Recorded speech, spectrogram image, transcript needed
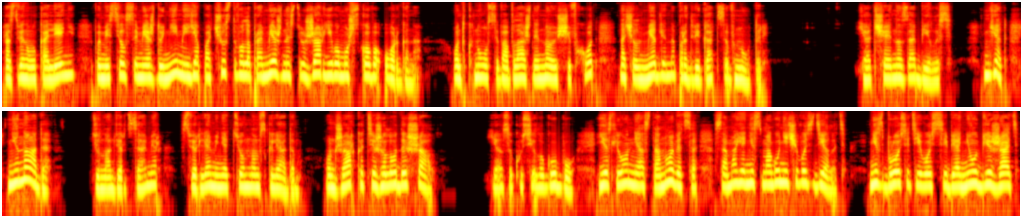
Раздвинул колени, поместился между ними, и я почувствовала промежностью жар его мужского органа — он ткнулся во влажный ноющий вход, начал медленно продвигаться внутрь. Я отчаянно забилась. «Нет, не надо!» Дюланверт замер, сверля меня темным взглядом. Он жарко, тяжело дышал. Я закусила губу. Если он не остановится, сама я не смогу ничего сделать. Не сбросить его с себя, не убежать,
